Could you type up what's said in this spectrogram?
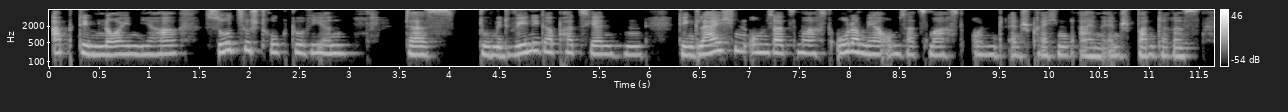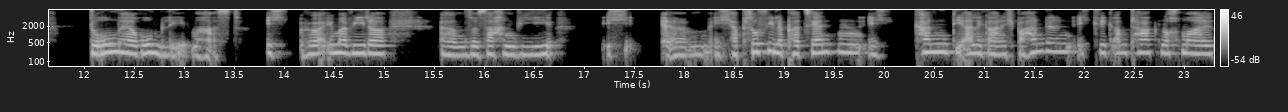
ab dem neuen Jahr so zu strukturieren, dass du mit weniger Patienten den gleichen Umsatz machst oder mehr Umsatz machst und entsprechend ein entspannteres drumherum Leben hast. Ich höre immer wieder ähm, so Sachen wie ich ähm, ich habe so viele Patienten, ich kann die alle gar nicht behandeln. Ich krieg am Tag nochmal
